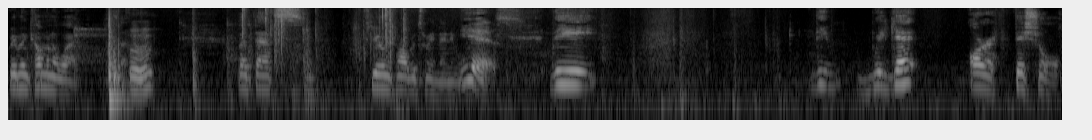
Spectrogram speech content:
we've been coming away. So. Mhm. But that's few and far between anyway. Yes. The the we get our official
